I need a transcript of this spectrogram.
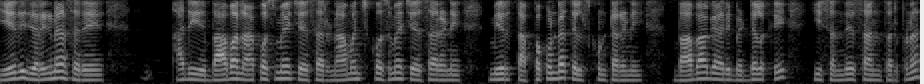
ఏది జరిగినా సరే అది బాబా నా కోసమే చేశారు నా మంచి కోసమే చేశారని మీరు తప్పకుండా తెలుసుకుంటారని బాబా గారి బిడ్డలకి ఈ సందేశాన్ని తరపున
